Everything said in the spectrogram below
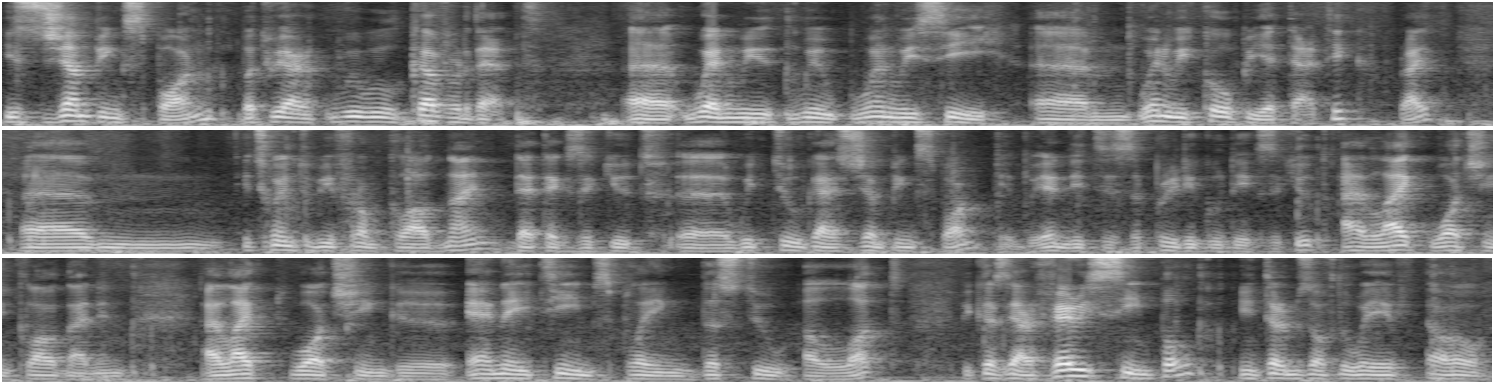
is jumping spawn, but we are we will cover that uh, when we, we, when we see um, when we copy a tactic, right? Um, it's going to be from Cloud9 that execute uh, with two guys jumping spawn, and it is a pretty good execute. I like watching Cloud9 and I liked watching uh, NA teams playing those two a lot because they are very simple in terms of the way of, of,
